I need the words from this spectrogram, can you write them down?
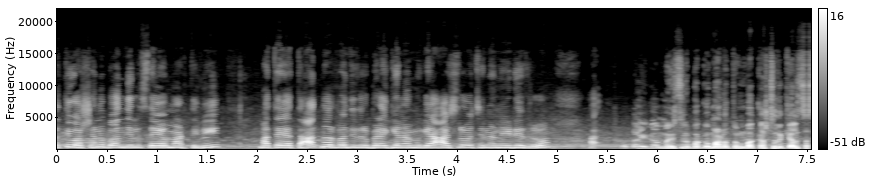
ಪ್ರತಿ ವರ್ಷವೂ ಬಂದು ಇಲ್ಲಿ ಸೇವೆ ಮಾಡ್ತೀವಿ. ಮತ್ತು ತಾತನವ್ರು ಬಂದಿದ್ರು ಬೆಳಗ್ಗೆ ನಮಗೆ ಆಶೀರ್ವಚನ ನೀಡಿದರು. ಒಟ್ಟ ಈಗ ಮೈಸೂರು ಪಕ್ಕ ಮಾಡೋದು ತುಂಬಾ ಕಷ್ಟದ ಕೆಲಸ.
